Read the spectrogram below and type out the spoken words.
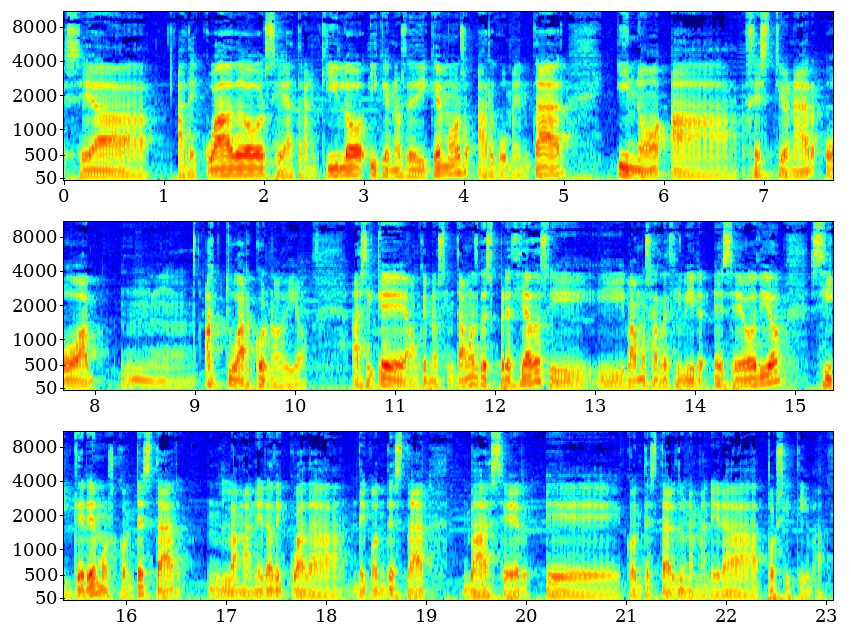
sea adecuado, sea tranquilo y que nos dediquemos a argumentar y no a gestionar o a mm, actuar con odio. Así que, aunque nos sintamos despreciados y, vamos a recibir ese odio, si queremos contestar, la manera adecuada de contestar va a ser eh, contestar de una manera positiva.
